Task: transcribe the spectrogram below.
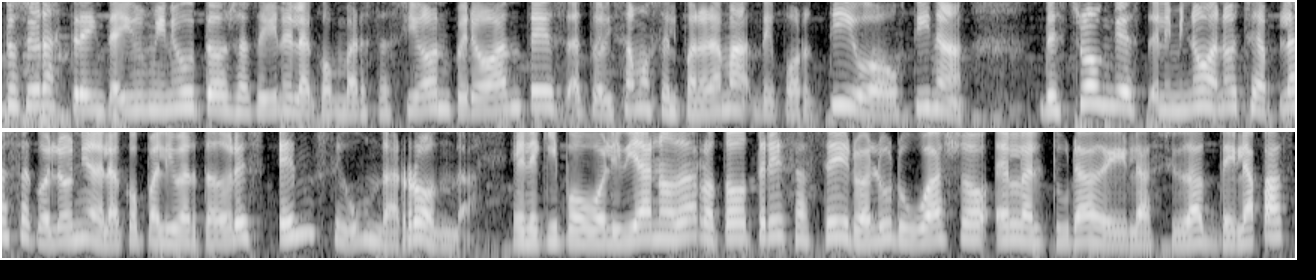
12 horas 31 minutos, ya se viene la conversación, pero antes actualizamos el panorama deportivo. Agustina, The Strongest eliminó anoche a Plaza Colonia de la Copa Libertadores en segunda ronda. El equipo boliviano derrotó 3 a 0 al uruguayo en la altura de la ciudad de La Paz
